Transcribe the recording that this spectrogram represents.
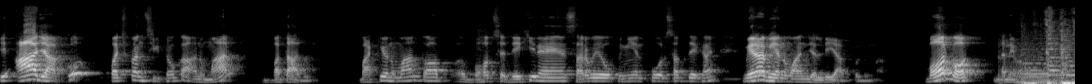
कि आज आपको पचपन सीटों का अनुमान बता दूँ। बाकी अनुमान तो आप बहुत से देख ही रहे हैं, सर्वे, ओपिनियन, पोल सब देख रहे हैं। मेरा भी अनुमान जल्दी आपको दूँगा। बहुत बहुत धन्यवाद।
